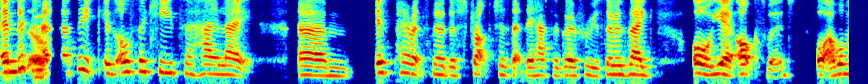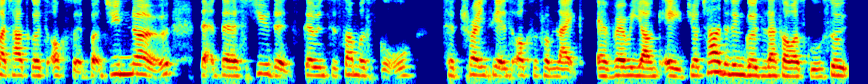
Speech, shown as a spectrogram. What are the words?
and this So- I I think is also key to highlight um if parents know the structures that they have to go through so it's like oh yeah oxford or i want my child to go to oxford. But do you know that the students go into summer school to train to get into oxford from like a very young age? Your child didn't go to that summer school so you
